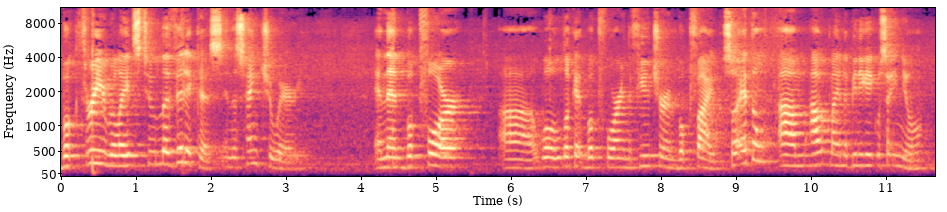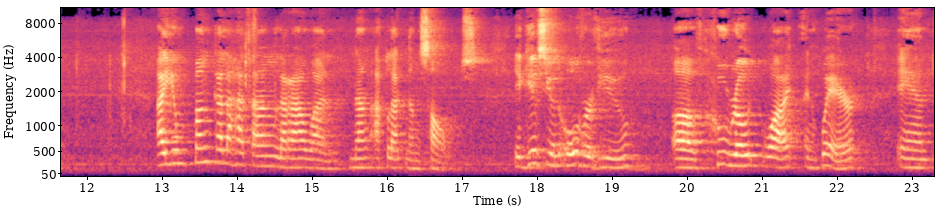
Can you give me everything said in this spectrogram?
Book 3 relates to Leviticus in the sanctuary. And then book 4, uh, we'll look at book 4 in the future and book 5. So itong um, outline na binigay ko sa inyo ay yung pangkalahatang larawan ng aklat ng Psalms. It gives you an overview of who wrote what and where and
